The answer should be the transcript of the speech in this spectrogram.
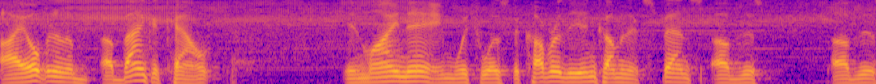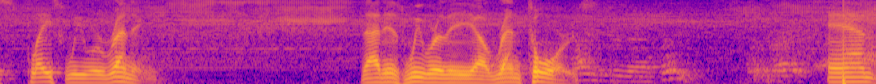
I opened a, a bank account in my name, which was to cover the income and expense of this of this place we were renting. That is, we were the uh, rentors. And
